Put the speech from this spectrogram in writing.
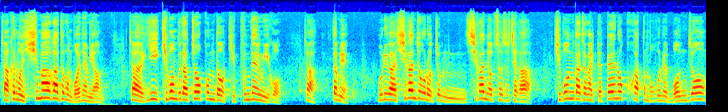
자, 그러면 심화 과정은 뭐냐면 자, 이 기본보다 조금 더 깊은 내용이고 자, 그다음에 우리가 시간적으로 좀 시간이 없어서 제가 기본 과정할 때 빼놓고 갔던 부분을 먼저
